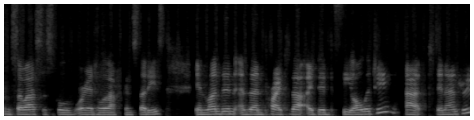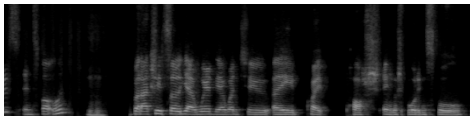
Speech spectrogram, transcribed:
from SOAS, the School of Oriental and African Studies in London, and then prior to that, I did theology at St Andrews in Scotland. Mm-hmm. But actually, so yeah, weirdly, I went to a quite posh English boarding school,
